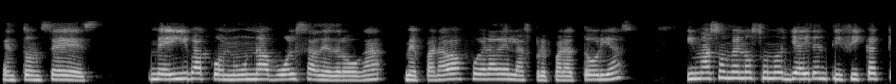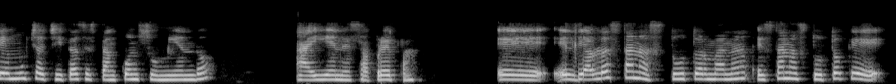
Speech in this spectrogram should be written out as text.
Entonces me iba con una bolsa de droga, me paraba fuera de las preparatorias y más o menos uno ya identifica qué muchachitas están consumiendo ahí en esa prepa. Eh, el diablo es tan astuto, hermana, es tan astuto que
